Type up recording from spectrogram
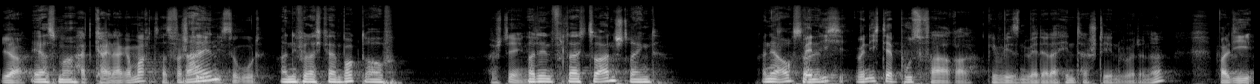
Ja. Erstmal. Hat keiner gemacht. Das verstehe ich Nein. nicht so gut. Haben die vielleicht keinen Bock drauf? Verstehe ich War denen vielleicht zu anstrengend? Kann ja auch sein. Wenn ich, wenn ich der Busfahrer gewesen wäre, der dahinter stehen würde, ne? Weil die,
